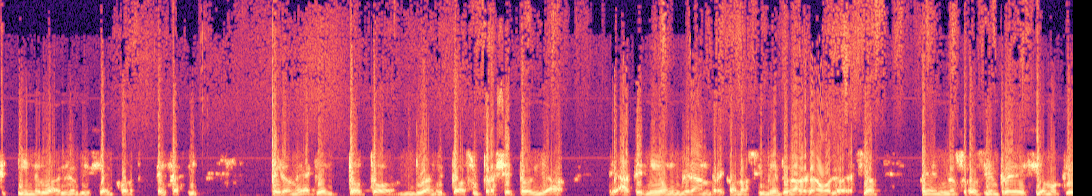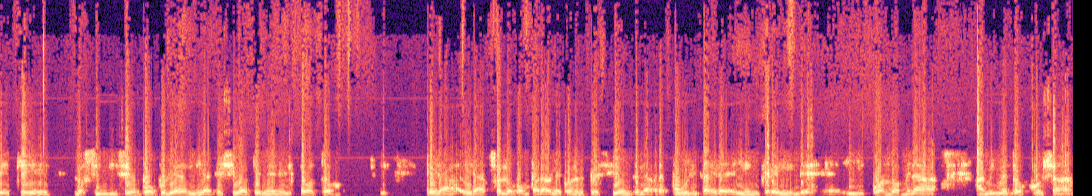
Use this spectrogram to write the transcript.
es indudable lo que decía el corto, es así. Pero mira que el Toto, durante toda su trayectoria, eh, ha tenido un gran reconocimiento, una gran valoración. Eh, nosotros siempre decíamos que, que los índices de popularidad que llegó a tener el Toto era era solo comparable con el presidente de la República, era increíble. Eh, y cuando, mirá, a mí me tocó ya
